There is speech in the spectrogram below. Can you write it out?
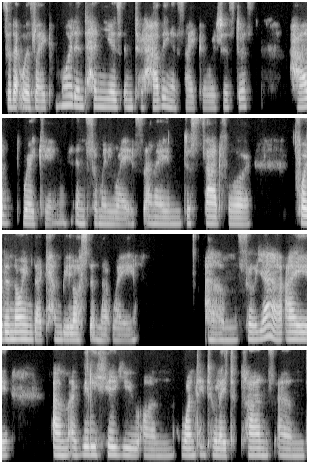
So that was like more than ten years into having a cycle, which is just heartbreaking in so many ways. And I'm just sad for for the knowing that can be lost in that way. Um so yeah, I um I really hear you on wanting to relate to plants and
